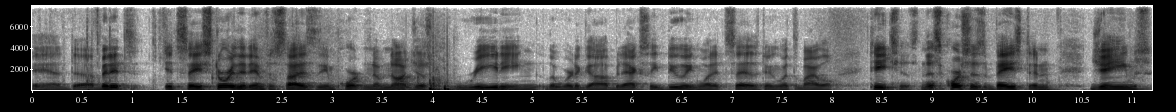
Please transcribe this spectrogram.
And, uh, but it's, it's a story that emphasizes the importance of not just reading the Word of God, but actually doing what it says, doing what the Bible teaches. And this course is based in James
